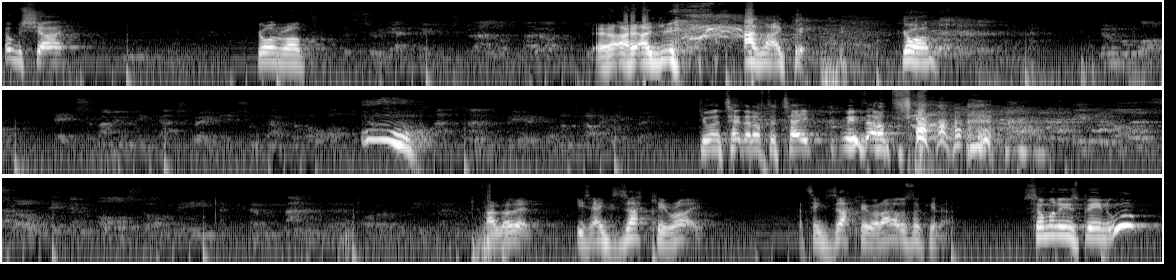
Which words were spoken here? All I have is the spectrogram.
Don't be shy. Go on, Rob. Uh, I, I, I like it. Go on. Number one, it's a man who's been castrated, sometimes the whole lot. Ooh. That sounds to be an uncommon thing. Do you want to take that off the tape? Move that off the tape. It can also, it can also a commander or a leader. I love it. He's exactly right. That's exactly what I was looking at. Someone who's been whoop,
